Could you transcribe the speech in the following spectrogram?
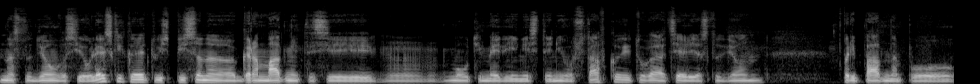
на стадион Василевски, където изписа на грамадните си е, мултимедийни стени оставка и тогава целият стадион припадна по,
